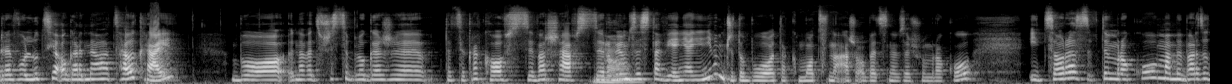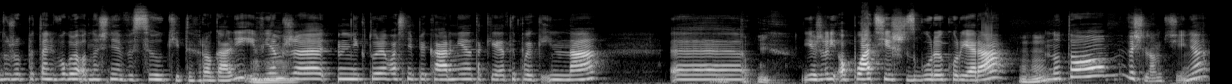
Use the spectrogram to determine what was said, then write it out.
rewolucja ogarnęła cały kraj, bo nawet wszyscy blogerzy, tacy krakowscy, warszawscy, No. robią zestawienia. Nie, nie wiem, czy to było tak mocno aż obecne w zeszłym roku. I coraz w tym roku mamy bardzo dużo pytań w ogóle odnośnie wysyłki tych rogali i Mhm. wiem, że niektóre właśnie piekarnie, takie typu jak inna, e, jeżeli opłacisz z góry kuriera, Mhm. no to wyślą Ci, nie?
